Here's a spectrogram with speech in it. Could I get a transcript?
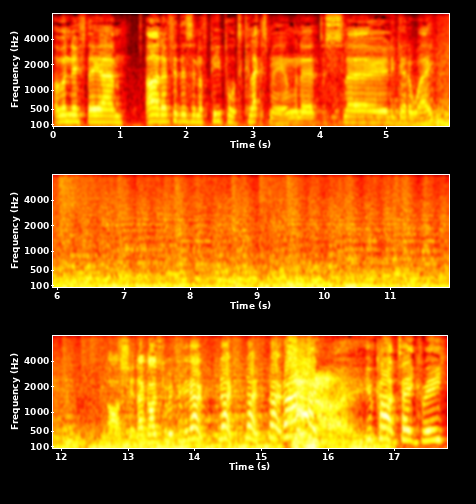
I wonder if they um. Oh, I don't think there's enough people to collect me. I'm gonna just slowly get away. Oh shit, that guy's coming for me. No, no, no, no, no! You can't take me.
